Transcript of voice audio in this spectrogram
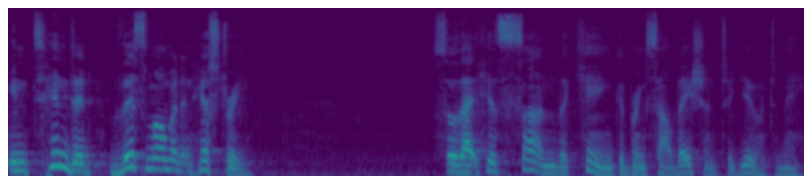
intended this moment in history so that his son, the king, could bring salvation to you and to me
